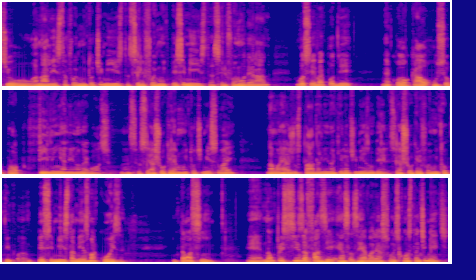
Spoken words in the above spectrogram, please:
Se o analista foi muito otimista, se ele foi muito pessimista, se ele foi moderado, você vai poder né, colocar o seu próprio feeling ali no negócio. Né? Se você achou que ele é muito otimista, vai dar uma reajustada ali naquele otimismo dele. Se achou que ele foi muito pessimista, a mesma coisa. Então, assim, é, não precisa fazer essas reavaliações constantemente.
